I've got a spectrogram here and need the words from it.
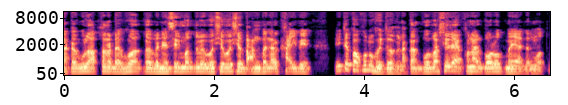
টাকাগুলো আপনারা ব্যবহার করবেন এসির মাধ্যমে বসে বসে ভাঙবেন আর খাইবেন, এটা কখনো হইতে হবে না। কারণ প্রবাসীরা এখন আর বলদ নাই আগের মতো।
